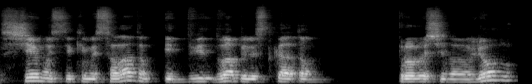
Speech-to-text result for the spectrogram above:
з чимось, якимось салатом, і дві, два пелюстка там пророщеного льону,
